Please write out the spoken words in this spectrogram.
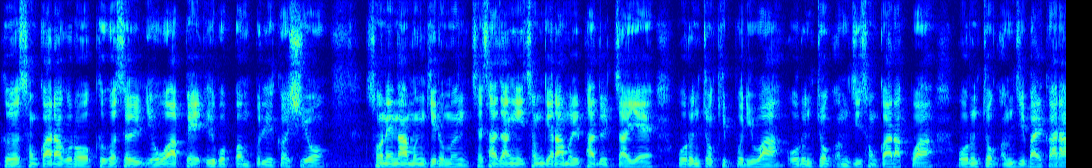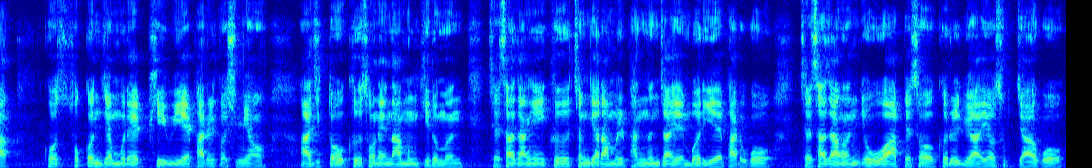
그 손가락으로 그것을 여호와 앞에 일곱 번 뿌릴 것이요. 손에 남은 기름은 제사장이 정결함을 받을 자의 오른쪽 깃뿌리와 오른쪽 엄지 손가락과 오른쪽 엄지 발가락 곧 속건 제물의 피 위에 바를 것이며 아직도 그 손에 남은 기름은 제사장이 그 정결함을 받는 자의 머리에 바르고 제사장은 여호와 앞에서 그를 위하여 속죄하고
